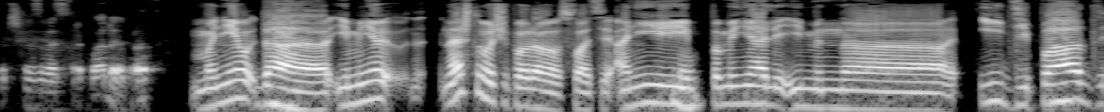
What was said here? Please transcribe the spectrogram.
Это же называется трекпады, я прав? мне, да, и мне, знаешь, что мне очень понравилось, Флати? Они Ну. поменяли именно и D-pad,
